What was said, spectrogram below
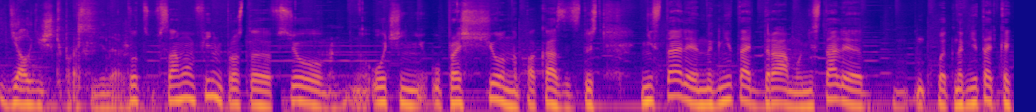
идеологически, простите даже. Тут в самом фильме просто все очень упрощенно показывается. То есть не стали нагнетать драму, не стали вот, нагнетать как,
